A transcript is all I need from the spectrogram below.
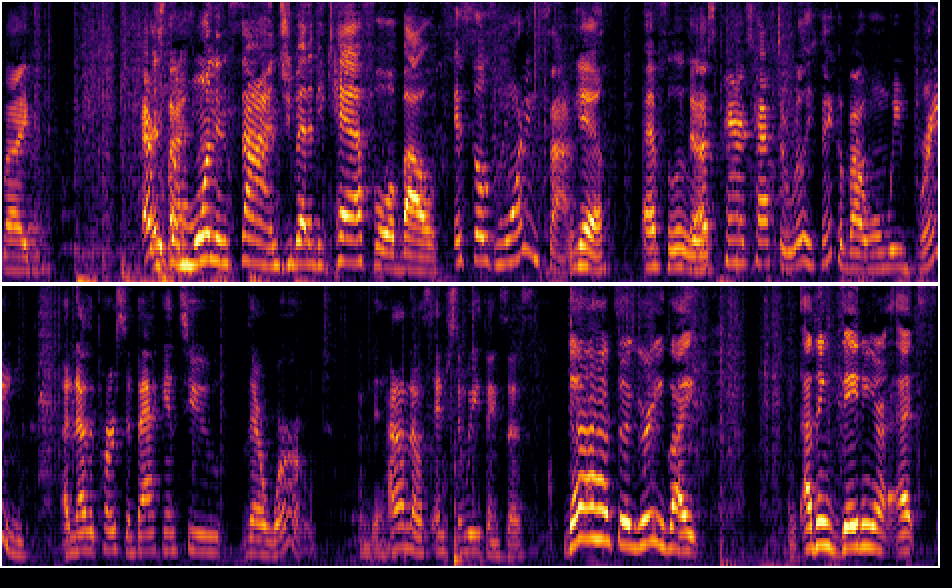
like It's everybody some warning signs you better be careful about. it's those warning signs Yeah, absolutely. that us parents have to really think about when we bring another person back into their world i don't know it's interesting what do you think sis yeah, I have to agree. Like, I think dating your ex,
